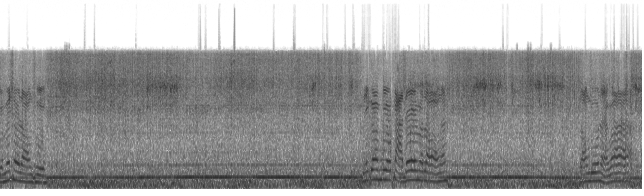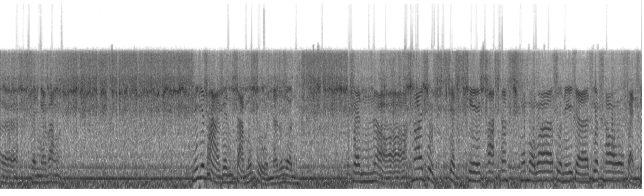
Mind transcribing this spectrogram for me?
ยังไม่เคยลองที นี่ก็มีโอกาสได้มาลองนะ ลองดูหน่อยว่า เออเป็นไงบ้าง นี่จะถ่ายเป็น360นะทุกคน จะเป็นเอ่อ 5.7K plus นะเขาบอกว่าตัวนี้จะเทียบเท่า 8K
